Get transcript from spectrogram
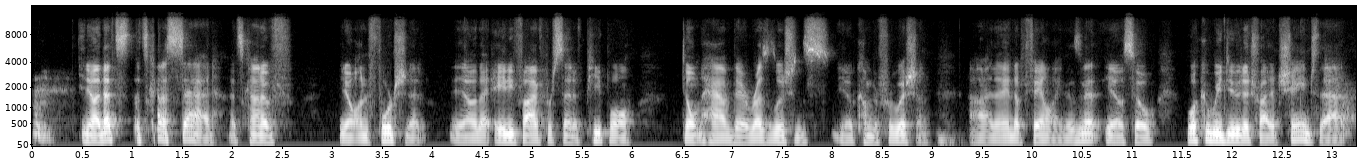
you know, that's, that's kind of sad. That's kind of, you know, unfortunate, you know, that 85% of people don't have their resolutions, you know, come to fruition uh, and they end up failing, isn't it? You know, so what could we do to try to change that?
